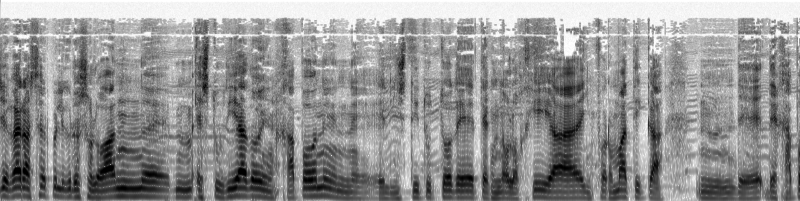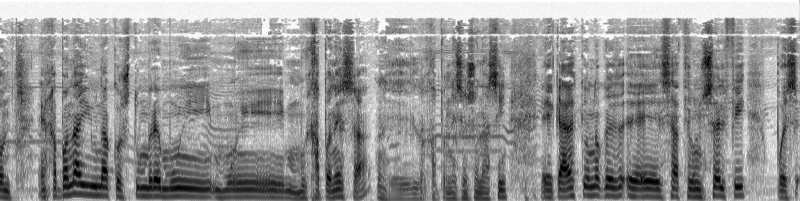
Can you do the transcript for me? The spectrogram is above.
llegar a ser peligrosos. Lo han eh, estudiado en Japón, en eh, el Instituto de Tecnología Informática mm, de, Japón. En Japón hay una costumbre muy, muy, muy japonesa, los japoneses son así. cada vez que uno se hace un selfie, pues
